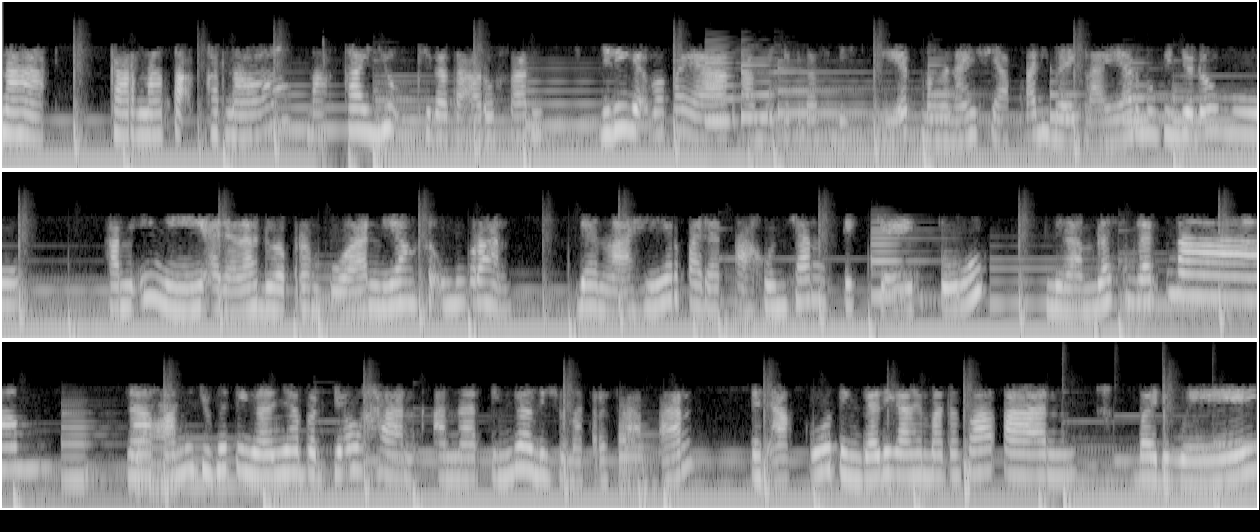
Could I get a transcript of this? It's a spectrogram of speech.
Nah, karena tak kenal, maka yuk kita ta'arufan. Jadi nggak apa-apa ya, kami cerita sedikit mengenai siapa di balik layar mungkin jodohmu. Kami ini adalah dua perempuan yang seumuran dan lahir pada tahun cantik yaitu 1996. Nah, kami juga tinggalnya berjauhan. Ana tinggal di Sumatera Selatan dan aku tinggal di Kalimantan Selatan. By the way,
